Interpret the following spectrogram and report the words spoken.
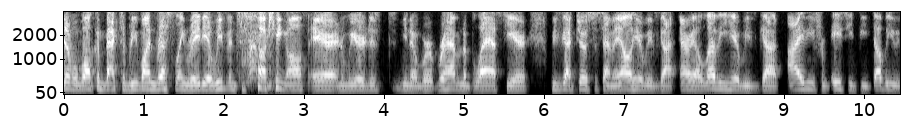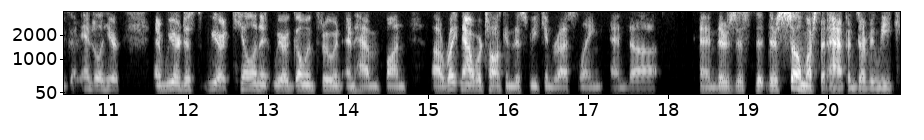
Gentlemen, welcome back to Wre-Wind Wrestling Radio. We've been talking off air and we are just, you know, we're, we're having a blast here. We've got Josef Samael here. We've got Ariel Levy here. We've got Ivy from ACPW. We've got Angela here. And we are just, we are killing it. We are going through and, and having fun. Uh, right now, we're talking this week in wrestling and, uh, and there's just there's so much that happens every week.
